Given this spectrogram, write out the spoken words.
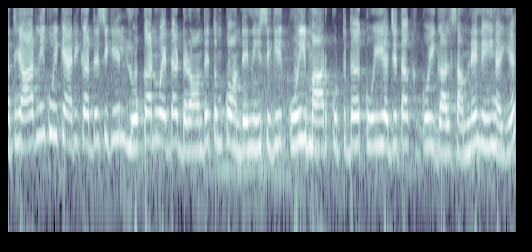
ਹਥਿਆਰ ਨਹੀਂ ਕੋਈ ਕੈਰੀ ਕਰਦੇ ਸੀਗੇ। ਲੋਕਾਂ ਨੂੰ ਐਦਾਂ ਡਰਾਉਂਦੇ ਧਮਕਾਉਂਦੇ ਨਹੀਂ ਸੀਗੇ। ਕੋਈ ਮਾਰ ਕੁੱਟ ਦਾ ਕੋਈ ਅਜੇ ਤੱਕ ਕੋਈ ਗੱਲ ਸਾਹਮਣੇ ਨਹੀਂ ਆਈ ਹੈ।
